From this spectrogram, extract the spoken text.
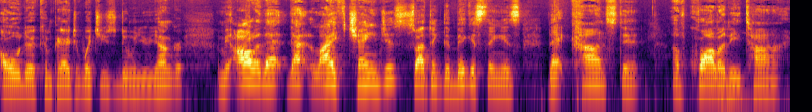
older compared to what you used to do when you're younger. I mean all of that that life changes. So i think the biggest thing is that constant of quality time.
